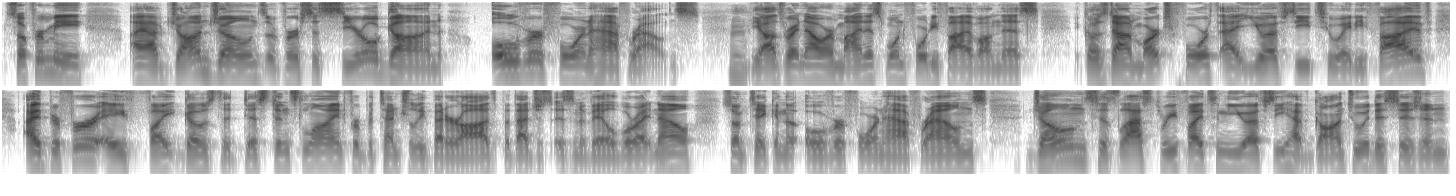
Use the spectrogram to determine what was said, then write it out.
So for me, I have Jon Jones versus Ciryl Gane over four and a half rounds. Hmm. The odds right now are minus 145 on this. It goes down March 4th at UFC 285. I'd prefer a fight goes the distance line for potentially better odds, but that just isn't available right now. So I'm taking the over four and a half rounds. Jones, his last three fights in the UFC have gone to a decision.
